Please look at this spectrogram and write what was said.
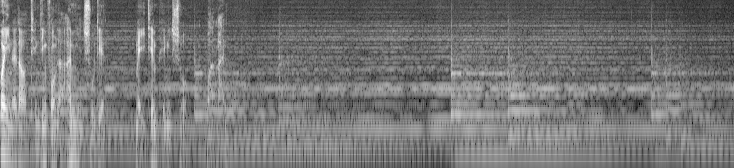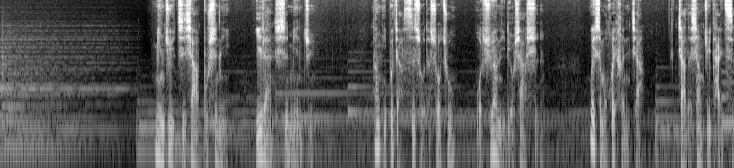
欢迎来到田定峰的安眠书店，每一天陪你说晚安。面具之下不是你，依然是面具。当你不假思索的说出“我需要你留下”时，为什么会很假？假的像句台词，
